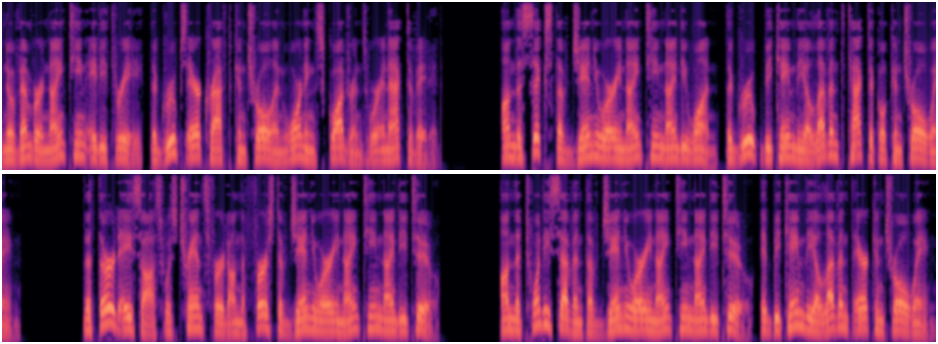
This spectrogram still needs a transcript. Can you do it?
November 1983, the group's aircraft control and warning squadrons were inactivated. On 6 January 1991, the group became the 11th Tactical Control Wing. The 3rd ASOS was transferred on 1 January 1992. On 27 January 1992, it became the 11th Air Control Wing.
